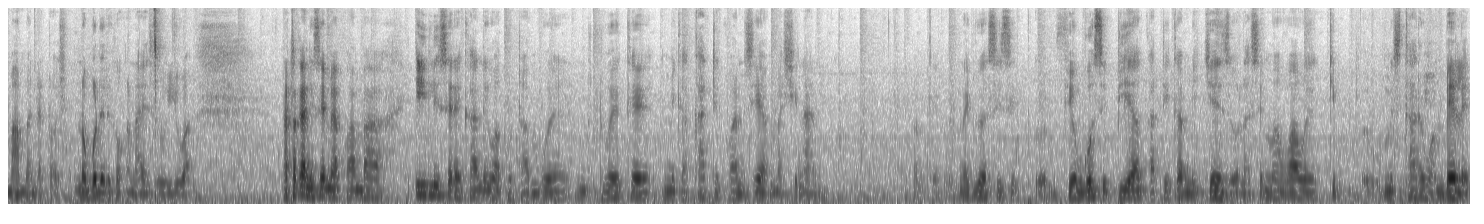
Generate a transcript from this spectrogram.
mambo yanatosha. Nobody recognizes who you are. Nataka niseme ya kwamba ili serikali wakutambue, tuweke mikakati kuanzia mashinani. Okay. Unajua sisi viongozi pia katika michezo lazima wawe mstari wa mbele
